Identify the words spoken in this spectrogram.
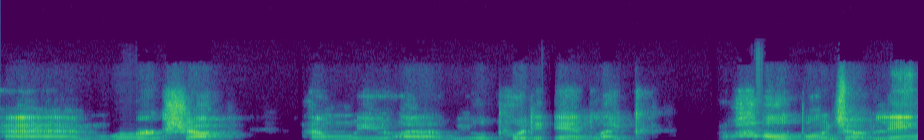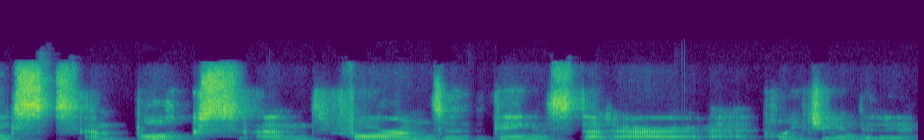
um, workshop, and we uh, we will put in like a whole bunch of links and books and forums and things that are uh, point you into the,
